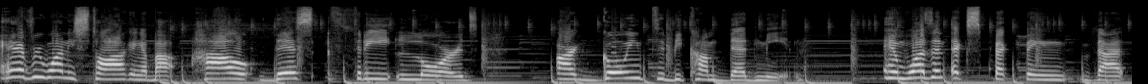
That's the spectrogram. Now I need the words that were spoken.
everyone is talking about how these three lords are going to become dead meat and wasn't expecting that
